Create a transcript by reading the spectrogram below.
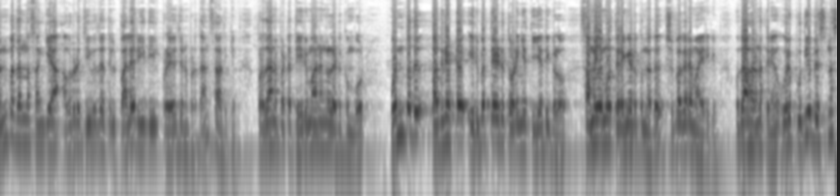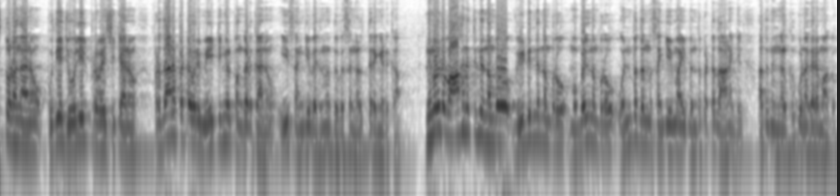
ഒൻപത് എന്ന സംഖ്യ അവരുടെ ജീവിതത്തിൽ പല രീതിയിൽ പ്രയോജനപ്പെടുത്താൻ സാധിക്കും. പ്രധാനപ്പെട്ട തീരുമാനങ്ങൾ എടുക്കുമ്പോൾ ഒൻപത് പതിനെട്ട് ഇരുപത്തിയേഴ് തുടങ്ങിയ തീയതികളോ സമയമോ തിരഞ്ഞെടുക്കുന്നത് ശുഭകരമായിരിക്കും. ഉദാഹരണത്തിന് ഒരു പുതിയ ബിസിനസ് തുടങ്ങാനോ പുതിയ ജോലിയിൽ പ്രവേശിക്കാനോ പ്രധാനപ്പെട്ട ഒരു മീറ്റിംഗിൽ പങ്കെടുക്കാനോ ഈ സംഖ്യ വരുന്ന ദിവസങ്ങൾ തിരഞ്ഞെടുക്കാം. നിങ്ങളുടെ വാഹനത്തിന്റെ നമ്പറോ വീടിന്റെ നമ്പറോ മൊബൈൽ നമ്പറോ ഒൻപത് എന്ന സംഖ്യയുമായി ബന്ധപ്പെട്ടതാണെങ്കിൽ അത് നിങ്ങൾക്ക് ഗുണകരമാകും.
